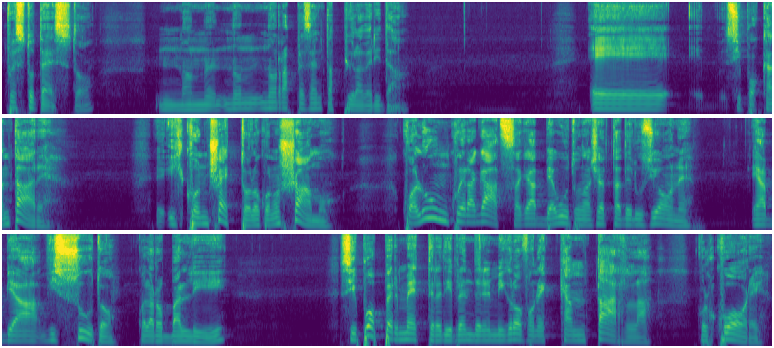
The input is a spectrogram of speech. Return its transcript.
questo testo non, non, non rappresenta più la verità. E si può cantare, il concetto lo conosciamo. Qualunque ragazza che abbia avuto una certa delusione e abbia vissuto quella roba lì, si può permettere di prendere il microfono e cantarla col cuore,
